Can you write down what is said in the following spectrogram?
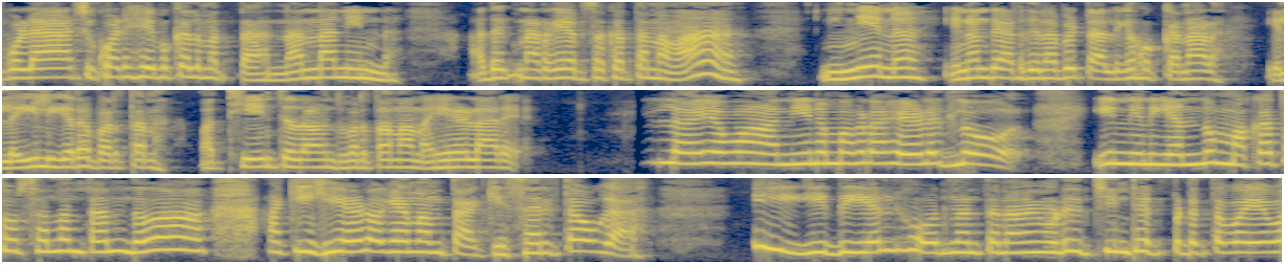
ಗುಳಾಡ್ಸಿ ಕೊಡಿ ಹೇಳ್ಬೇಕಲ್ಲ ಮತ್ತ, ನನ್ನ ನಿನ್ನ. ಅದಕ್ಕೆ ನಡ್ಗೆ ಎಬ್ಸಕತ್ತಾನವ? ಇನ್ನೇನು? ಇನ್ನೊಂದು ಎರಡು ದಿನ ಬಿಟ್ಟು ಅಲ್ಲಿಗೆ ಹೊಕ್ಕನಾಳ ಇಲ್ಲ, ಇಲ್ಲಿಗೆರ ಬರ್ತಾನ. ಮತ್ತೆ ಏನ್ತಿದ ಅಂತ ಬರ್ತಾನ ಹೇಳಾರೆ ಇಲ್ಲ ಯವ್ವ ನೀನ ಮಗಳ ಹೇಳಿದ್ಲು. ಇನ್ ನಿನಗೆ ಎಂದು ಮಕ ತೋರ್ಸಲ್ಲ ಅಂತಂದು ಆಕಿ ಹೇಳೋಗ್ಯಾನಂತ ಆಕಿ ಸರಿತಾವ್ಗ? ಈಗ ಇದು ಎಲ್ಲಿ ಹೋದ್ನಂತ ನಾನು ನೋಡಿದ್ರೆ ಚಿಂತೆ ಬಿಡತ್ತವ ಯವ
